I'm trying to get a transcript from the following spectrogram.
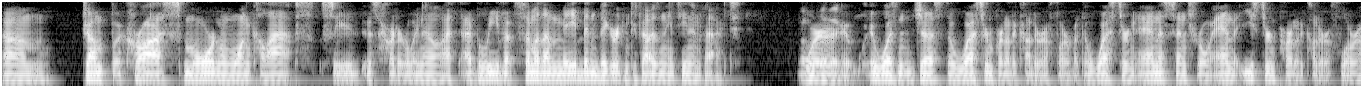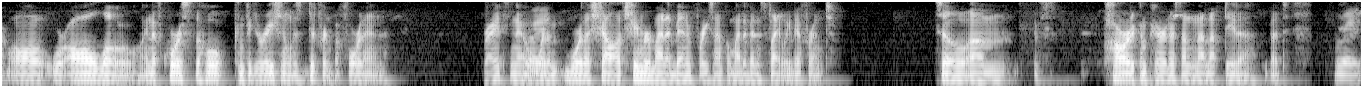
um, jump across more than one collapse, so you, it's hard to really know. I, I, believe that some of them may have been bigger in 2018, in fact, oh, where really? it, it, wasn't just the western part of the caldera floor, but the western and the central and the eastern part of the caldera floor have all were all low, and of course the whole configuration was different before then, right? You know, right. where the where the shallow chamber might have been, for example, might have been slightly different. So um, it's hard to compare. There's not enough data, but right.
